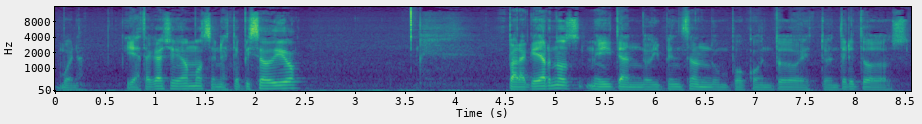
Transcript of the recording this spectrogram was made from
Bueno, y hasta acá llegamos en este episodio para quedarnos meditando y pensando un poco en todo esto, entre todos,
